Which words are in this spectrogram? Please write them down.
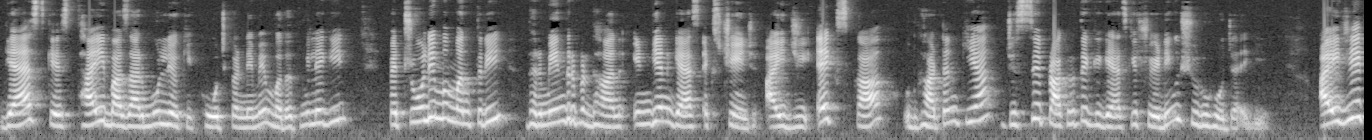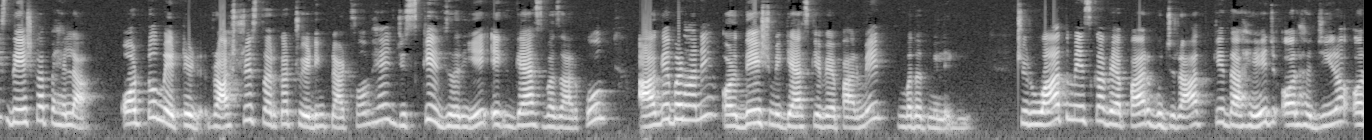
गैस के स्थायी बाज़ार मूल्य की खोज करने में मदद मिलेगी। पेट्रोलियम मंत्री Dharmendra Pradhan Indian gas exchange IGX का उद्घाटन किया, जिससे प्राकृतिक गैस की ट्रेडिंग शुरू हो जाएगी। आईजीएक्स देश का पहला ऑटोमेटेड राष्ट्रीय स्तर का ट्रेडिंग प्लेटफॉर्म है, जिसके ज़रिए एक गैस बाज़ार को आगे बढ़ाने और देश में गैस के व्यापार में मदद मिलेगी। शुरुआत में इसका व्यापार गुजरात के दहेज और हजीरा और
